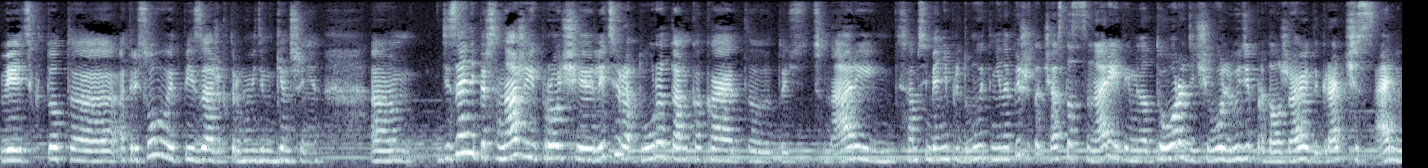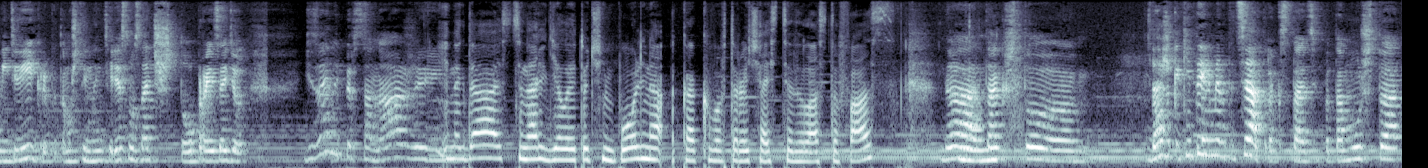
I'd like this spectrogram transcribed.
ведь кто-то отрисовывает пейзажи, которые мы видим в Геншине, Эм, дизайны персонажей и прочее, литература там какая-то, то есть сценарий сам себя не придумывает и не напишет, а часто сценарий это именно то, ради чего люди продолжают играть часами видеоигры, потому что им интересно узнать, что произойдет. Дизайны персонажей. Иногда сценарий делает очень больно, как во второй части The Last of Us. Да, да. так что даже какие-то элементы театра, кстати, потому что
